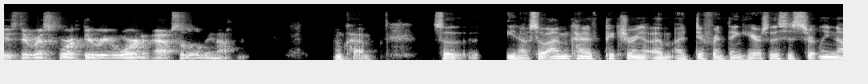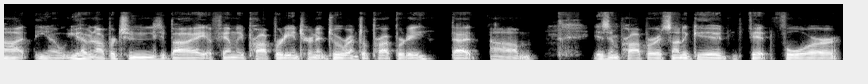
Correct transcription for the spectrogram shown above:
Is the risk worth the reward? Absolutely not. Okay. So you know, so I'm kind of picturing a, a, different thing here. So this is certainly not, you know, you have an opportunity to buy a family property and turn it into a rental property that um, is improper. It's not a good fit for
